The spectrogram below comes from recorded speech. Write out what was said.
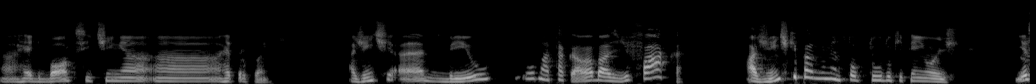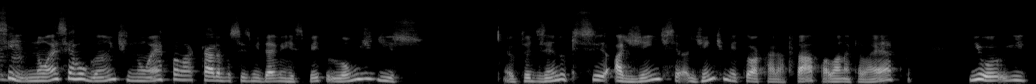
a Redbox e tinha a Retropunk. A gente abriu o Matagal à base de faca. A gente que pavimentou tudo que tem hoje. E assim, uhum. não é ser arrogante, não é falar, cara, vocês me devem respeito, longe disso. Eu estou dizendo que se a gente, se a gente meteu a cara a tapa lá naquela época e, e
